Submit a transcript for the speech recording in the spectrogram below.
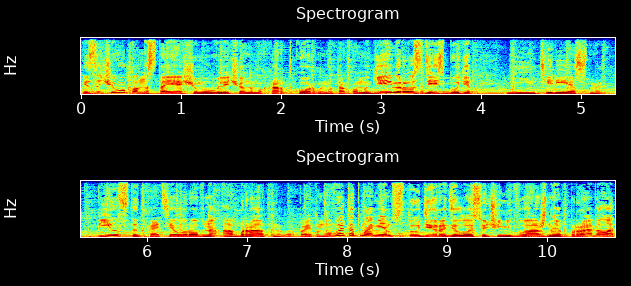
Из-за чего по-настоящему увлеченному хардкорному такому геймеру здесь будет неинтересно. Пилстед хотел ровно обратного, поэтому в этот момент в студии родилось очень важное правило,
